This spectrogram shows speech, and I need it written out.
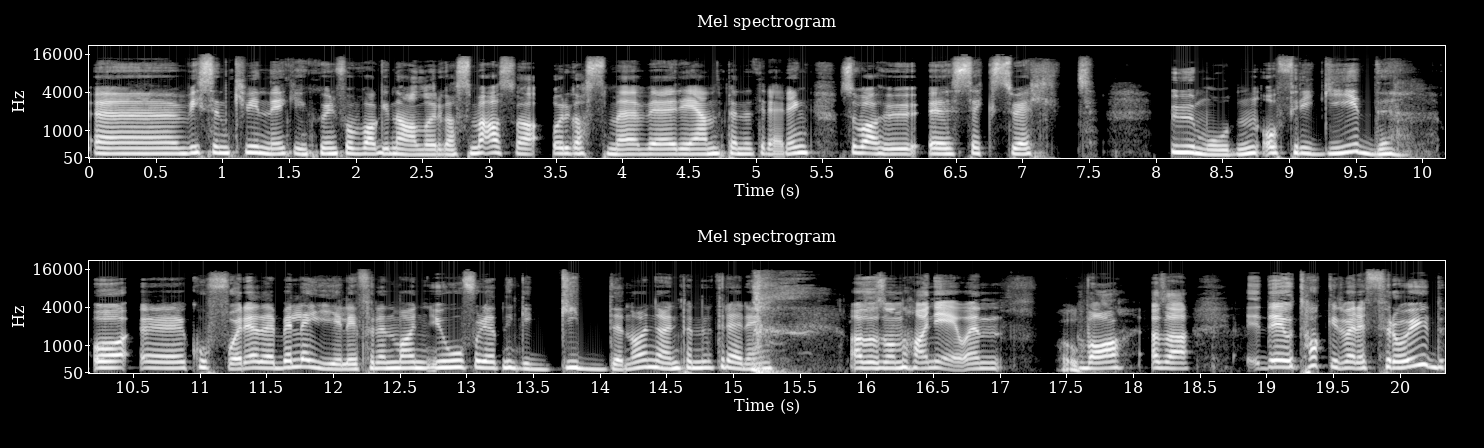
uh, hvis en kvinne ikke kunne få vaginalorgasme, altså orgasme ved ren penetrering, så var hun eh, seksuelt umoden og frigid. Og eh, hvorfor er det beleilig for en mann? Jo, fordi at han ikke gidder noe annet enn penetrering. altså sånn, han er jo en. Hva? Altså, det er jo takket være Freud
